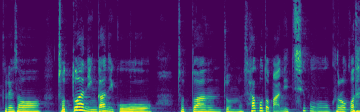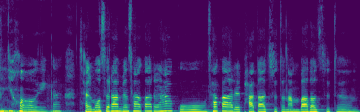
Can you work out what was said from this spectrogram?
그래서 저 또한 인간이고 저 또한 좀 사고도 많이 치고 그러거든요. 그러니까 잘못을 하면 사과를 하고 사과를 받아주든 안 받아주든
